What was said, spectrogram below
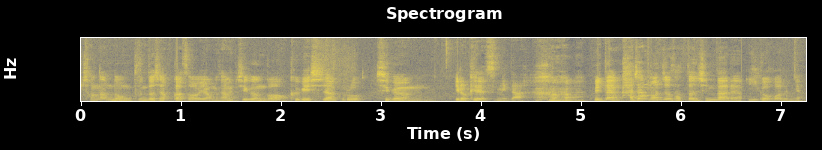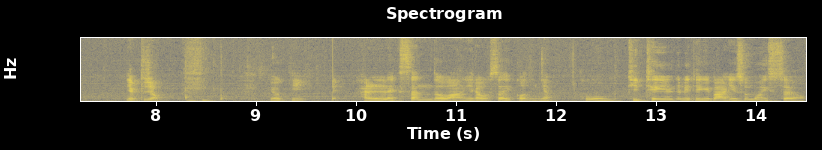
청담동 분더샵 가서 영상 찍은 거 그게 시작으로 지금 이렇게 됐습니다. 일단 가장 먼저 샀던 신발은 이거거든요. 예쁘죠? 여기 알렉산더 왕이라고 써 있거든요. 그 디테일들이 되게 많이 숨어 있어요.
